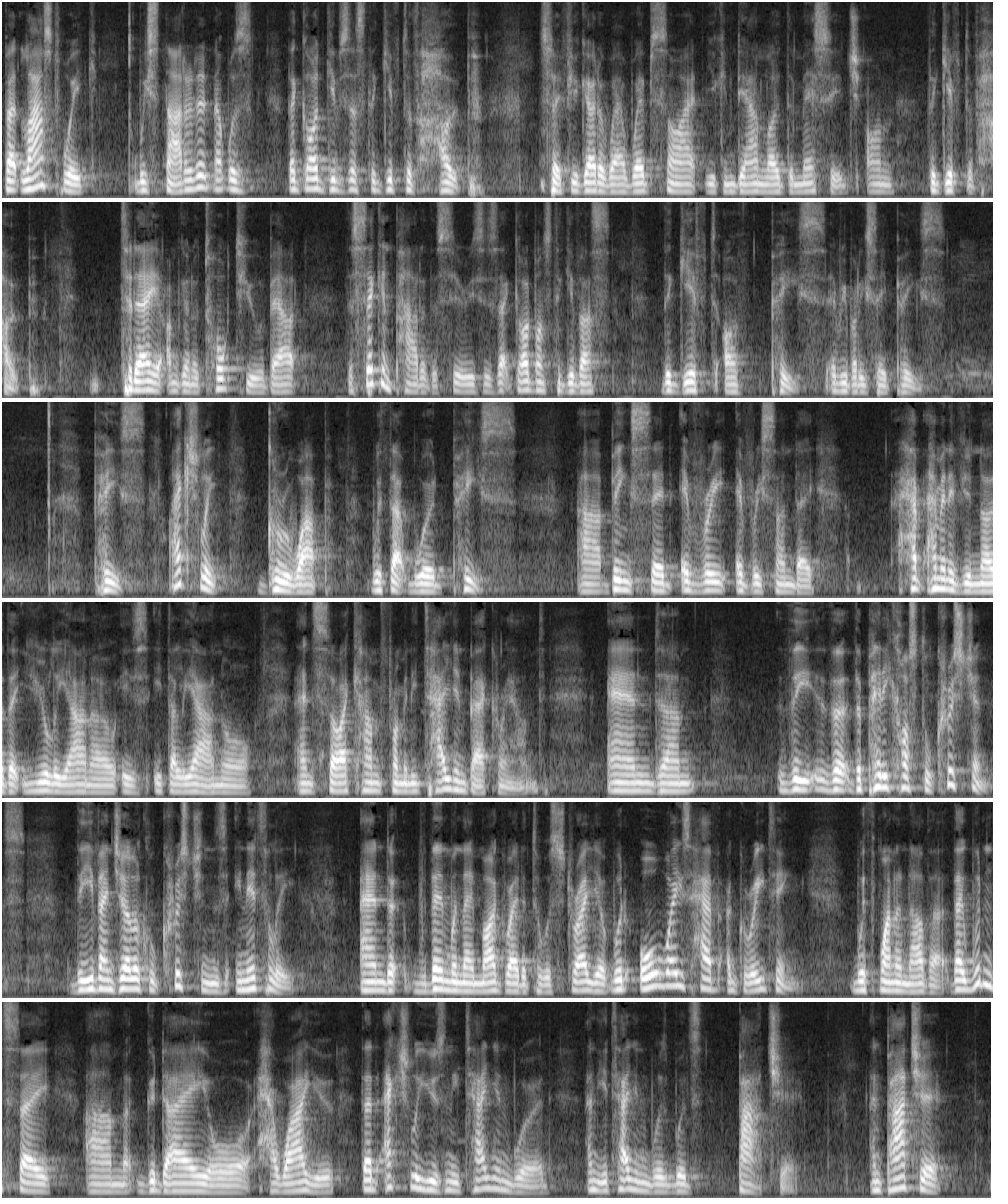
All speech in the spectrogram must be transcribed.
But last week, we started it, and it was that God gives us the gift of hope. So if you go to our website, you can download the message on the gift of hope. Today, I'm going to talk to you about the second part of the series is that God wants to give us the gift of peace. Everybody say peace. Peace. I actually grew up with that word peace uh, being said every, every Sunday. How, how many of you know that Giuliano is Italiano? And so I come from an Italian background and um, the, the, the Pentecostal Christians, the evangelical Christians in Italy, and then when they migrated to Australia, would always have a greeting with one another. They wouldn't say, um, good day or how are you? They'd actually use an Italian word, and the Italian word was pace. And pace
